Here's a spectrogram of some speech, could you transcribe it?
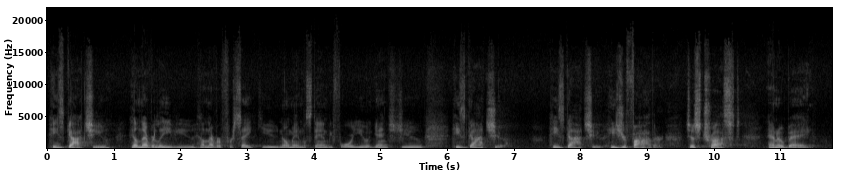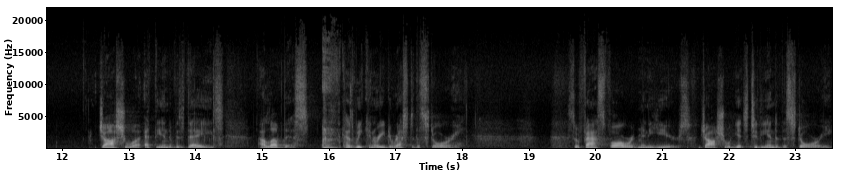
He's got you. He'll never leave you, He'll never forsake you. No man will stand before you, against you. He's got you. He's got you, He's your Father. Just trust and obey. Joshua, at the end of his days, I love this because we can read the rest of the story. So, fast forward many years, Joshua gets to the end of the story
